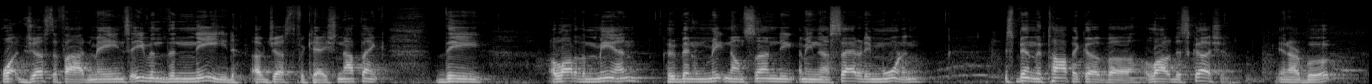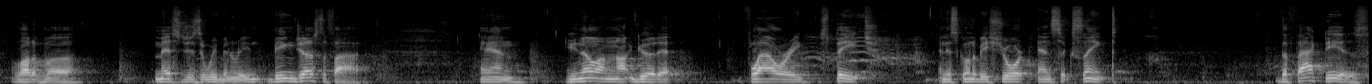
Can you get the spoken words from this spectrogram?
what justified means, even the need of justification. I think the a lot of the men who've been meeting on Sunday, I mean uh, Saturday morning, it's been the topic of uh, a lot of discussion in our book. A lot of uh, messages that we've been reading, being justified. And you know I'm not good at flowery speech, and it's going to be short and succinct. The fact is,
